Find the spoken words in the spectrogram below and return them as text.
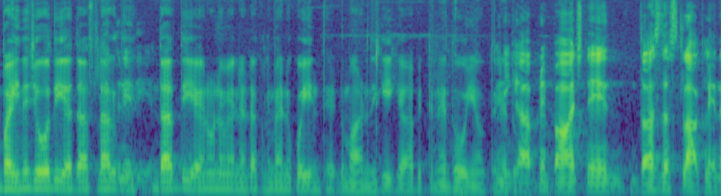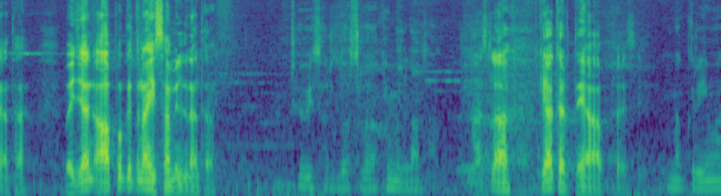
भाई ने जो दिया दस लाख? दस दिया इन्होंने मैंने रख लिया मैंने कोई इनसे डिमांड नहीं की कि आप इतने दो या उतने दो। आपने पाँच ने दस दस लाख लेना था। भाईजान आपको कितना हिस्सा मिलना था? मुझे भी सर दस लाख ही मिलना था। दस लाख? क्या करते हैं आप वैसे मैं करीम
